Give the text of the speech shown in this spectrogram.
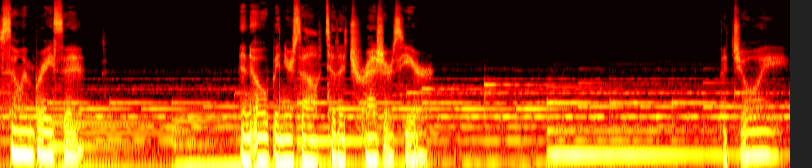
So embrace it and open yourself to the treasures here. The joy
